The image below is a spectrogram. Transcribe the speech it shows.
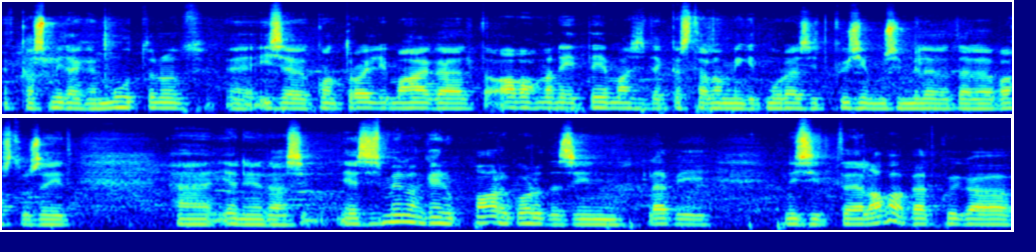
et kas midagi on muutunud, ise kontrollima aeg-ajalt, avama neid teemasid, et kas tal on mingeid muresid, küsimusi, millele tal ei ole vastuseid äh, ja nii edasi. ja siis meil on käinud paar korda siin läbi nii siit lava pealt kui ka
